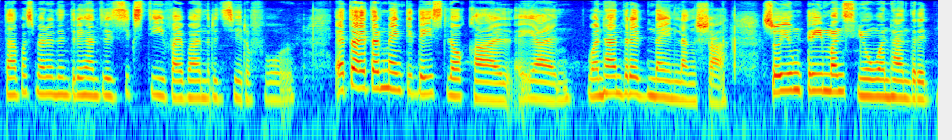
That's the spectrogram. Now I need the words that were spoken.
Tapos, meron din 360, 504. Ito, itong 90 days local. Ayan. 109 lang siya. So, yung 3 months nyo, 109.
